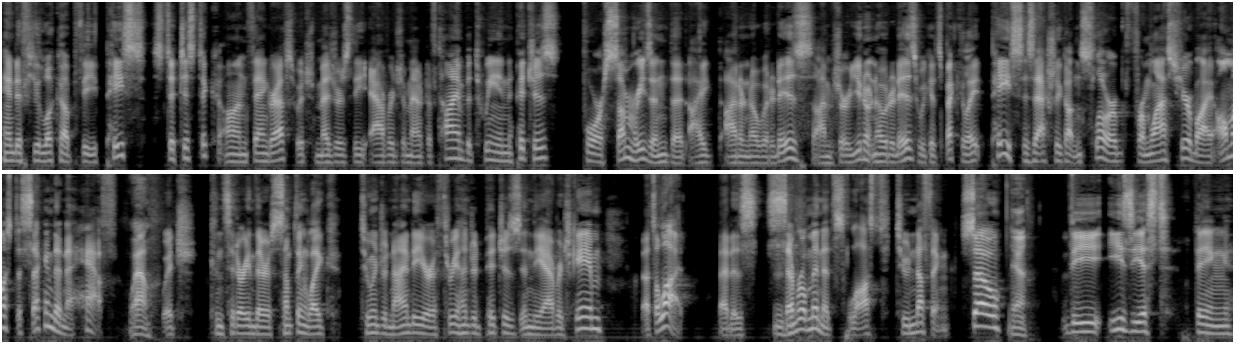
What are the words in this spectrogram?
And if you look up the pace statistic on Fangraphs, which measures the average amount of time between pitches, for some reason that I, I don't know what it is, I'm sure you don't know what it is, we could speculate, pace has actually gotten slower from last year by almost a second and a half Wow. which considering there's something like 290 or 300 pitches in the average game, that's a lot. That is Mhm. several minutes lost to nothing. So, Yeah. the easiest thing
